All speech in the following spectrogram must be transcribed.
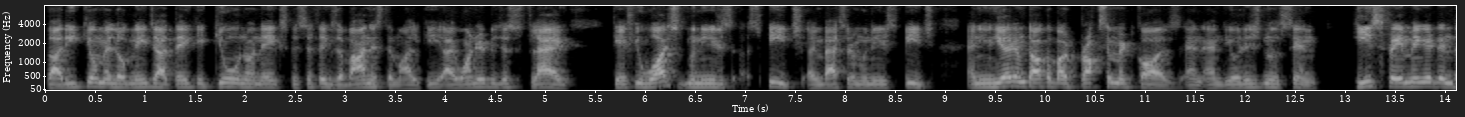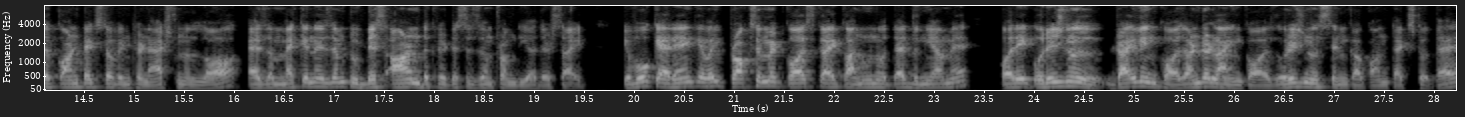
باریکیوں میں لوگ نہیں جاتے کہ کیوں انہوں نے ایک اسپیسیفک زبان استعمال کی I wanted to just flag کہ if you watch Munir's speech ambassador Munir speech and you hear him talk about proximate cause and and the original sin he's framing it in the context of international law as a mechanism to disarm the criticism from the other side کہ وہ کہہ رہے ہیں کہ ایک قانون ہوتا ہے دنیا میں اور ایک original driving cause underlying cause original sin کا کانٹیکسٹ ہوتا ہے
